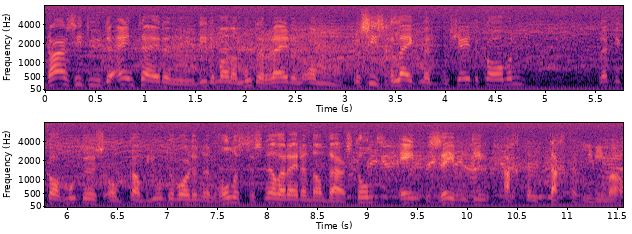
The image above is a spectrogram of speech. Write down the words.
Daar ziet u de eindtijden die de mannen moeten rijden om precies gelijk met Boucher te komen. Klepnikov moet dus om kampioen te worden een honderdste sneller rijden dan daar stond. 1.17.88 minimaal.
